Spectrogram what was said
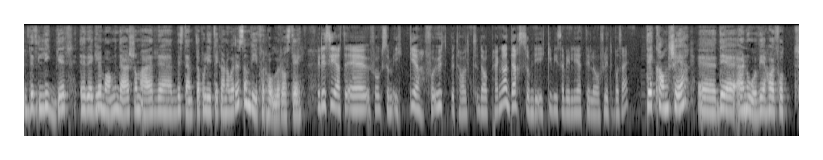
Det ligger reglement der som er bestemt av politikerne våre, som vi forholder oss til. Vil det si at det er folk som ikke får utbetalt dagpenger dersom de ikke viser villighet til å flytte på seg? Det kan skje. Eh, det er noe vi har fått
